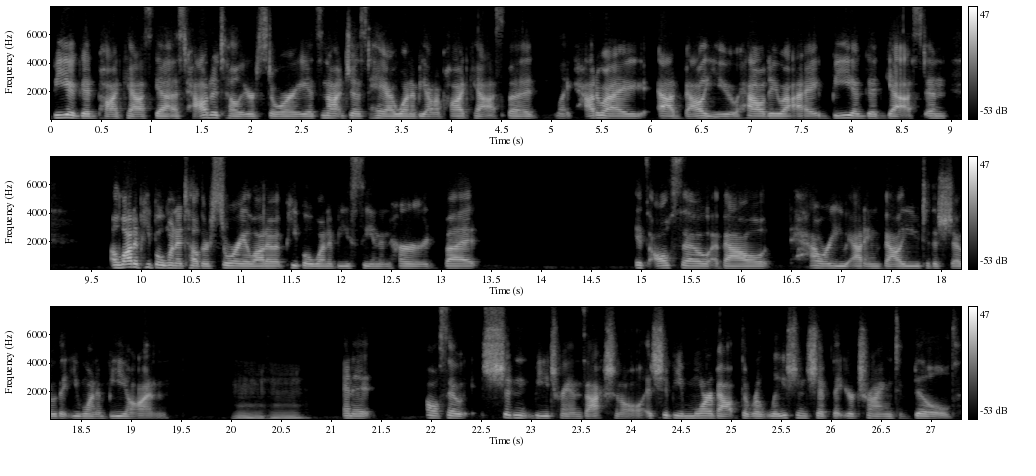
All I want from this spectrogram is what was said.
be a good podcast guest, how to tell your story. It's not just, hey, I want to be on a podcast, but like, how do I add value? How do I be a good guest? And a lot of people want to tell their story. A lot of people want to be seen and heard, but it's also about how are you adding value to the show that you want to be on? Mm-hmm. And it also shouldn't be transactional. It should be more about the relationship that you're trying to build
